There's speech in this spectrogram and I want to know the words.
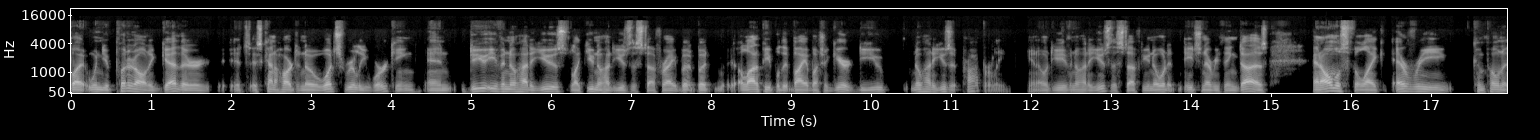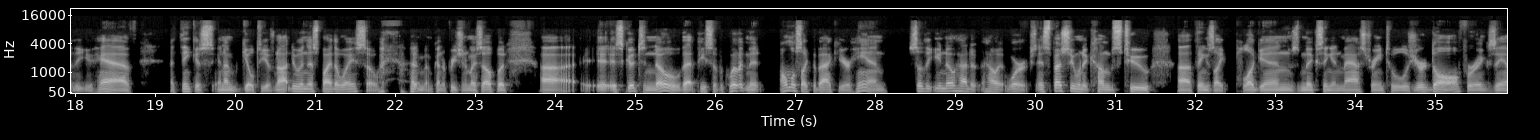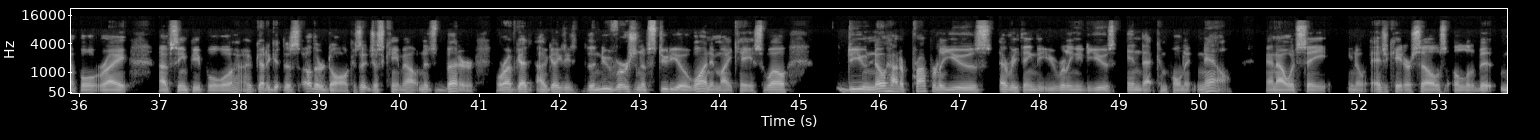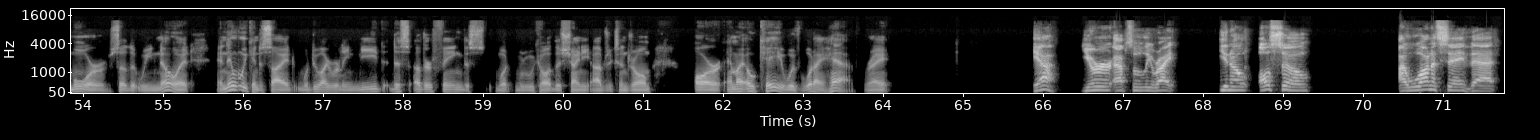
but when you put it all together it's it's kind of hard to know what's really working and do you even know how to use like you know how to use this stuff right? But but a lot of people that buy a bunch of gear do you know how to use it properly? You know do you even know how to use this stuff? Do you know what it, each and everything does? And I almost feel like every component that you have I think is, and I'm guilty of not doing this, by the way. So I'm, I'm, kind of preaching to myself, but uh, it, it's good to know that piece of equipment almost like the back of your hand so that you know how to how it works especially when it comes to uh, things like plugins mixing and mastering tools. Your DAW for example right? I've seen people i've got to get this other DAW because it just came out and it's better or i've got i've got the new version of studio one in my case. Well do you know how to properly use everything that you really need to use in that component now? And i would say you know educate ourselves a little bit more so that we know it and then we can decide well do i really need this other thing this what we call it the shiny object syndrome or am i okay with what i have right Yeah, you're absolutely right. You know, also, I want to say that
